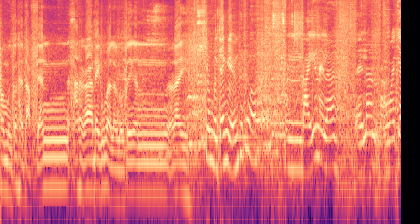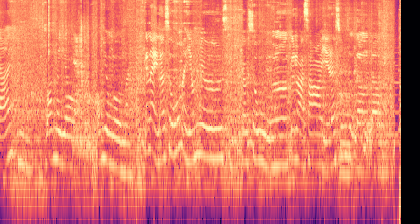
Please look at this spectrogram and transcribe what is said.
Không mình có thể tập để anh anh thật ra đây cũng là lần đầu tiên anh ở đây. Chung được trải nghiệm thích quá mình đẩy cái này lên đẩy lên bằng vai trái. Bóp nó vô bóp vô người mình. Cái này nó xuống mà giống như cao su ờ, cái lò xo vậy đó xuống từ từ từ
